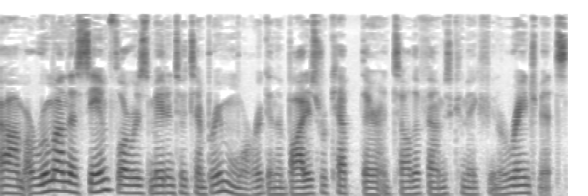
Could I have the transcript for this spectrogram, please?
Um, a room on the same floor was made into a temporary morgue, and the bodies were kept there until the families could make funeral arrangements.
